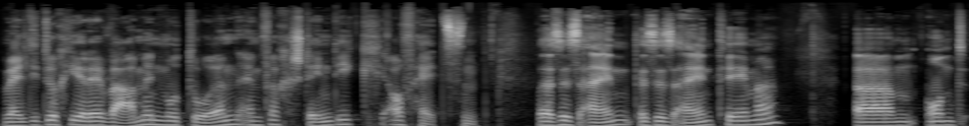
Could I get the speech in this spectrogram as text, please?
weil die durch ihre warmen Motoren einfach ständig aufheizen. Das ist ein, das ist ein Thema. Ähm, und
